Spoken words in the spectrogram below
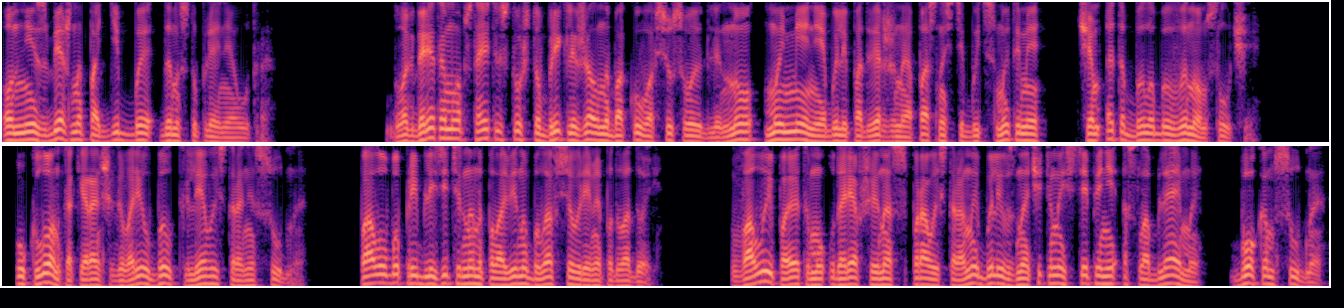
он неизбежно погиб бы до наступления утра. Благодаря тому обстоятельству, что Брик лежал на боку во всю свою длину, мы менее были подвержены опасности быть смытыми, чем это было бы в ином случае. Уклон, как я раньше говорил, был к левой стороне судна. Палуба приблизительно наполовину была все время под водой. Валы, поэтому ударявшие нас с правой стороны, были в значительной степени ослабляемы боком судна,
